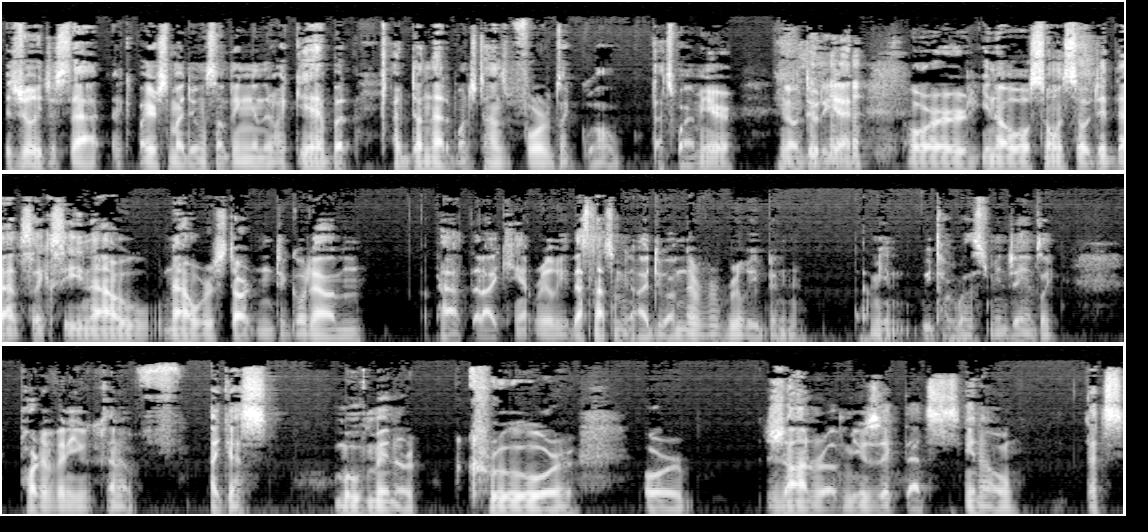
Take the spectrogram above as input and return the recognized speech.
it's really just that. Like if I hear somebody doing something and they're like, "Yeah, but I've done that a bunch of times before," it's like, "Well, that's why I'm here." You know, do it again. Or you know, well, so and so did that. It's like, see, now now we're starting to go down a path that I can't really. That's not something I do. I've never really been. I mean, we talk about this. Me and James, like part of any kind of, I guess, movement or crew or or genre of music that's you know that's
